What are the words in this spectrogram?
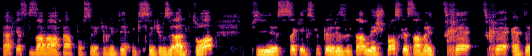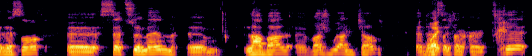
faire ce qu'ils avaient à faire pour sécuriser, sécuriser la victoire. Puis euh, c'est ça qui explique le résultat. Mais je pense que ça va être très, très intéressant. Euh, cette semaine, Laval va jouer à l'UQAM. D'ailleurs, ça va être un, très.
